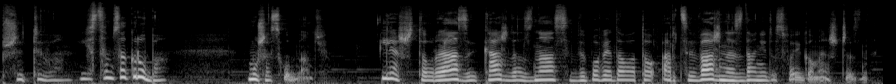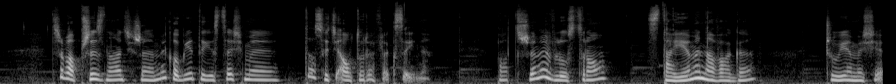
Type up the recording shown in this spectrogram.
przytyłam, jestem za gruba. Muszę schudnąć. Ileż to razy każda z nas wypowiadała to arcyważne zdanie do swojego mężczyzny. Trzeba przyznać, że my kobiety jesteśmy dosyć autorefleksyjne. Patrzymy w lustro, stajemy na wagę, czujemy się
